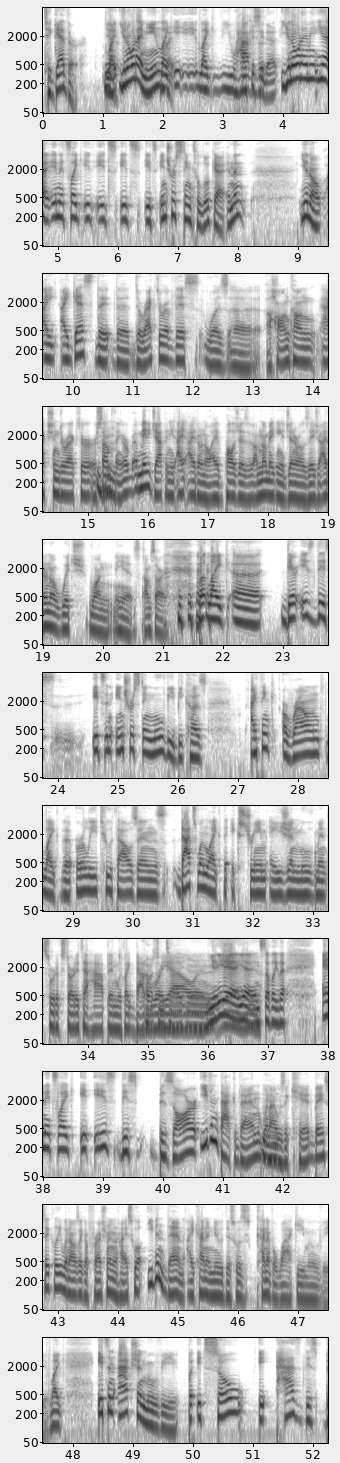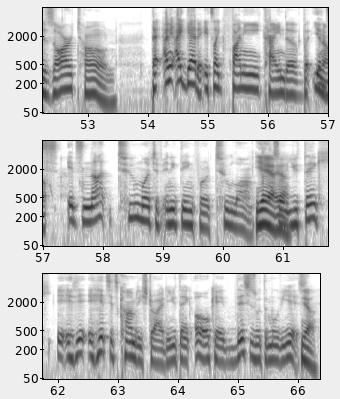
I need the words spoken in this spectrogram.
together. Yeah. Like, you know what I mean? Like, Right. it, it- like you have. can see that. You know what I mean? Yeah. And it's like, it, it's, it's, it's interesting to look at. And then, you know, I I guess the the director of this was uh, a Hong Kong action director Mm-hmm. or something, or maybe Japanese. I I don't know. I apologize. I'm not making a generalization. I don't know which one he is. I'm sorry, but like uh, there is this. It's an interesting movie because. I think around like the early 2000s, that's when like the extreme Asian movement sort of started to happen with like battle Crouching royale Tiger, and yeah, yeah, yeah, and stuff like that. And it's like it is this bizarre. Even back then, when I Mm-hmm. was a kid, basically when I was like a freshman in high school, even then I kind of knew this was kind of a wacky movie. Like it's an action movie, but it's so it has this bizarre tone. That, I mean, I get it. It's like funny, kind of, but you know, it's, it's not too much of anything for too long. Yeah, So yeah. you think it, it, it hits its comedy stride, and you think, oh, okay, this is what the movie is. yeah,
